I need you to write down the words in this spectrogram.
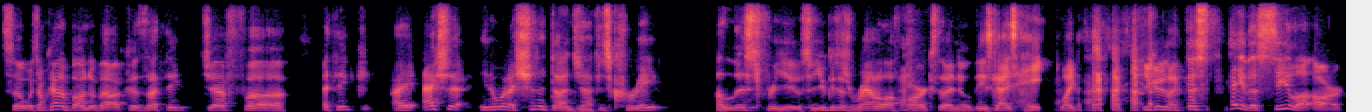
So which I'm kind of bummed about because I think Jeff. Uh, I think I actually, you know what I should have done, Jeff, is create a list for you so you could just rattle off arcs that I know these guys hate. Like, like you could be like this, hey, the Sela arc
